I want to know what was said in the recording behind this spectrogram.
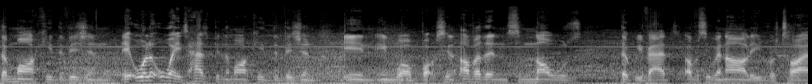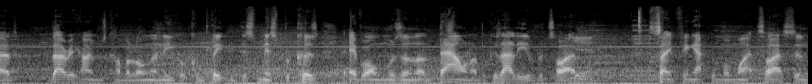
the marquee division. It well, it always has been the marquee division in in world boxing, other than some nulls that we've had. Obviously, when Ali retired, Larry Holmes come along and he got completely dismissed because everyone was a downer because Ali had retired. Same thing happened with Mike Tyson,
